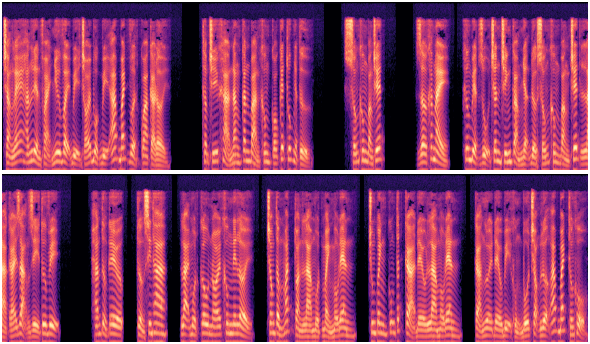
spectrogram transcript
Chẳng lẽ hắn liền phải như vậy bị trói buộc bị áp bách vượt qua cả đời. Thậm chí khả năng căn bản không có kết thúc nhật tử. Sống không bằng chết. Giờ khắc này, Khương Biệt dụ chân chính cảm nhận được sống không bằng chết là cái dạng gì tư vị. Hắn tưởng kêu, tưởng xin tha, lại một câu nói không nên lời, trong tầm mắt toàn là một mảnh màu đen, chung quanh cũng tất cả đều là màu đen, cả người đều bị khủng bố trọng lượng áp bách thống khổ,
